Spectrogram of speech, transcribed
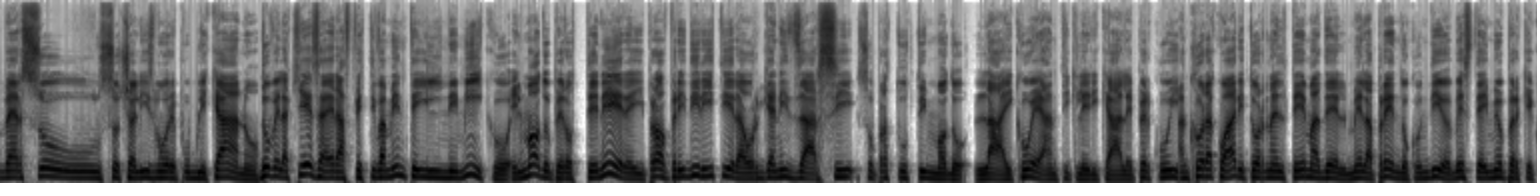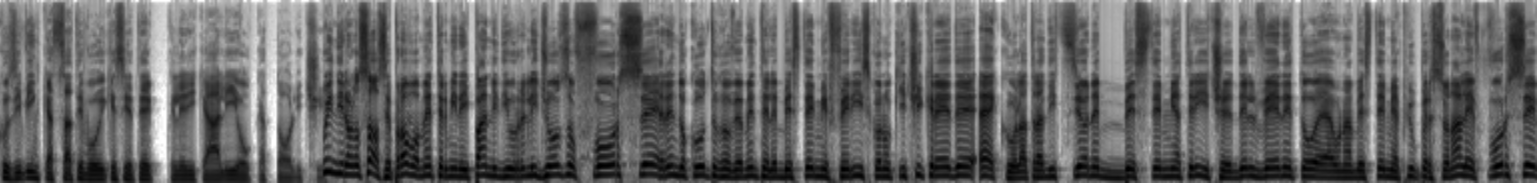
verso un socialismo repubblicano, dove la Chiesa era effettivamente il nemico e il modo per ottenere i propri diritti era organizzarsi soprattutto in modo laico e anticlericale, per cui ancora qua ritorna il tema del me la prendo con Dio e bestemmio perché così vi incazzate voi che siete clericali o cattolici. Quindi non lo so, se provo a mettermi nei panni di un religioso, forse tenendo conto che ovviamente le bestemmie feriscono chi ci crede, ecco, la tradizione bestemmiatrice del Veneto è una bestemmia più personale e forse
